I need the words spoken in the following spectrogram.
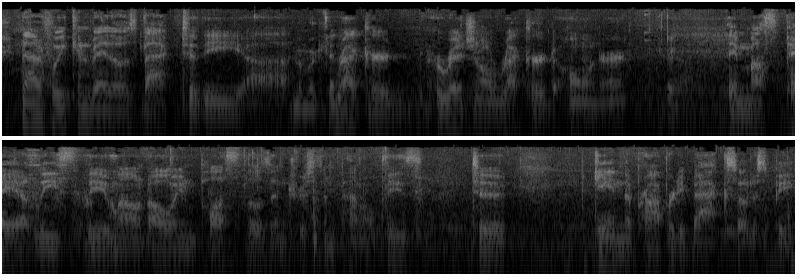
not if we convey those back to the uh, No, record, original record owner. They must pay at least the amount owing plus those interest and penalties to gain the property back, so to speak.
